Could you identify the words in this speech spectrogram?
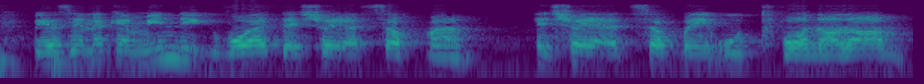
hogy azért nekem mindig volt egy saját szakmám, egy saját szakmai útvonalam,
